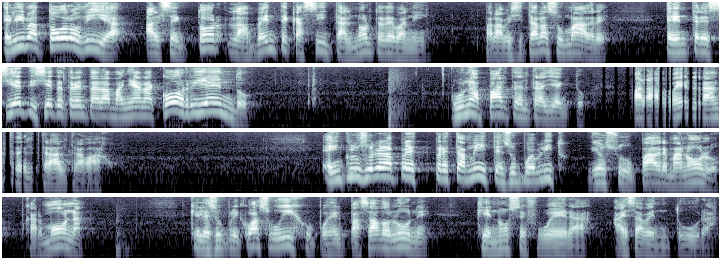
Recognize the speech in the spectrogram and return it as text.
él iba todos los días al sector Las 20 Casitas, al norte de Baní, para visitar a su madre, entre 7 y 7.30 de la mañana, corriendo una parte del trayecto para verla antes de entrar al trabajo. E incluso él era prestamista en su pueblito, dio su padre Manolo Carmona, que le suplicó a su hijo, pues el pasado lunes, que no se fuera a esa aventura.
